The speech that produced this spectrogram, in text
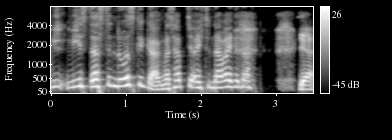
wie, wie ist das denn losgegangen? Was habt ihr euch denn dabei gedacht? Ja,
